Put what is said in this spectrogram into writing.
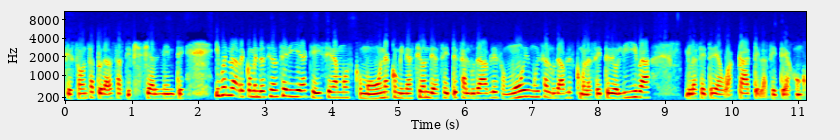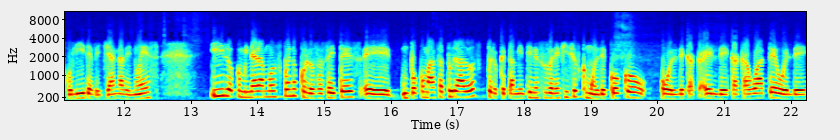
que son saturadas artificialmente. Y bueno, la recomendación sería que hiciéramos como una combinación de aceites saludables o muy, muy saludables como el aceite de oliva, el aceite de aguacate, el aceite de ajonjolí, de avellana, de nuez, y lo combináramos, bueno, con los aceites eh, un poco más saturados, pero que también tienen sus beneficios como el de coco o el de, el de cacahuate o el de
